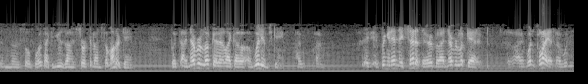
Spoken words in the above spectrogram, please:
and uh, so forth I could use on a circuit on some other game. But I never look at it like a, a Williams game. I, I they'd bring it in, they'd set it there, but I'd never look at it. Uh, I wouldn't play it. I wouldn't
